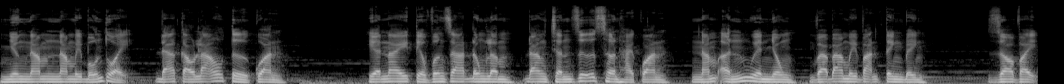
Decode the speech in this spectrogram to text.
nhưng năm 54 tuổi đã cáo lão từ quan. Hiện nay tiểu vương gia Đông Lâm đang chấn giữ Sơn Hải Quan, nắm ấn Nguyên Nhung và 30 vạn tinh binh. Do vậy,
